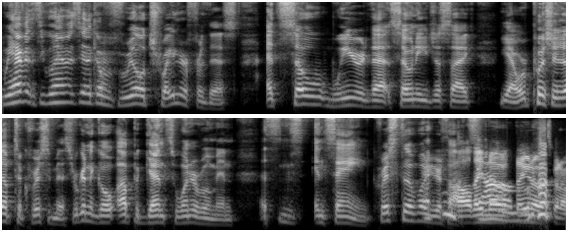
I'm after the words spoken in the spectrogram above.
We haven't we haven't seen like a real trailer for this. It's so weird that Sony just like yeah, we're pushing it up to Christmas. We're gonna go up against Wonder Woman. It's insane. Krista, what are your That's Oh, thoughts? they know. They know it's gonna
